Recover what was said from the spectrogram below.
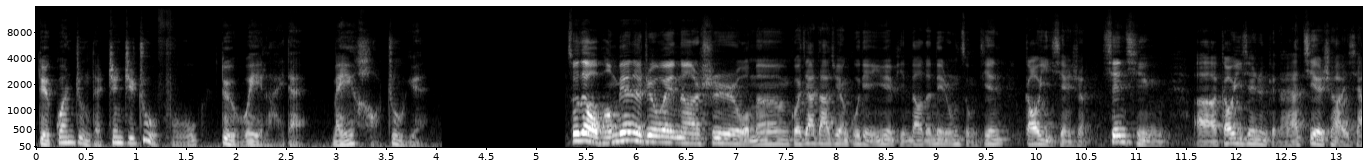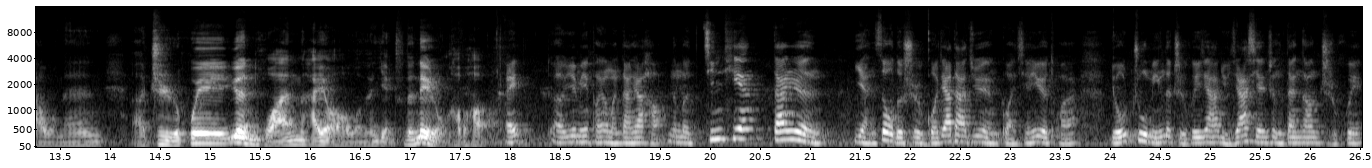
对观众的真挚祝福，对未来的美好祝愿。坐在我旁边的这位呢，是我们国家大剧院古典音乐频道的内容总监高毅先生。先请呃高毅先生给大家介绍一下我们呃指挥院团还有我们演出的内容，好不好？哎，呃，乐迷朋友们，大家好。那么今天担任演奏的是国家大剧院管弦乐团，由著名的指挥家吕嘉先生担纲指挥。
